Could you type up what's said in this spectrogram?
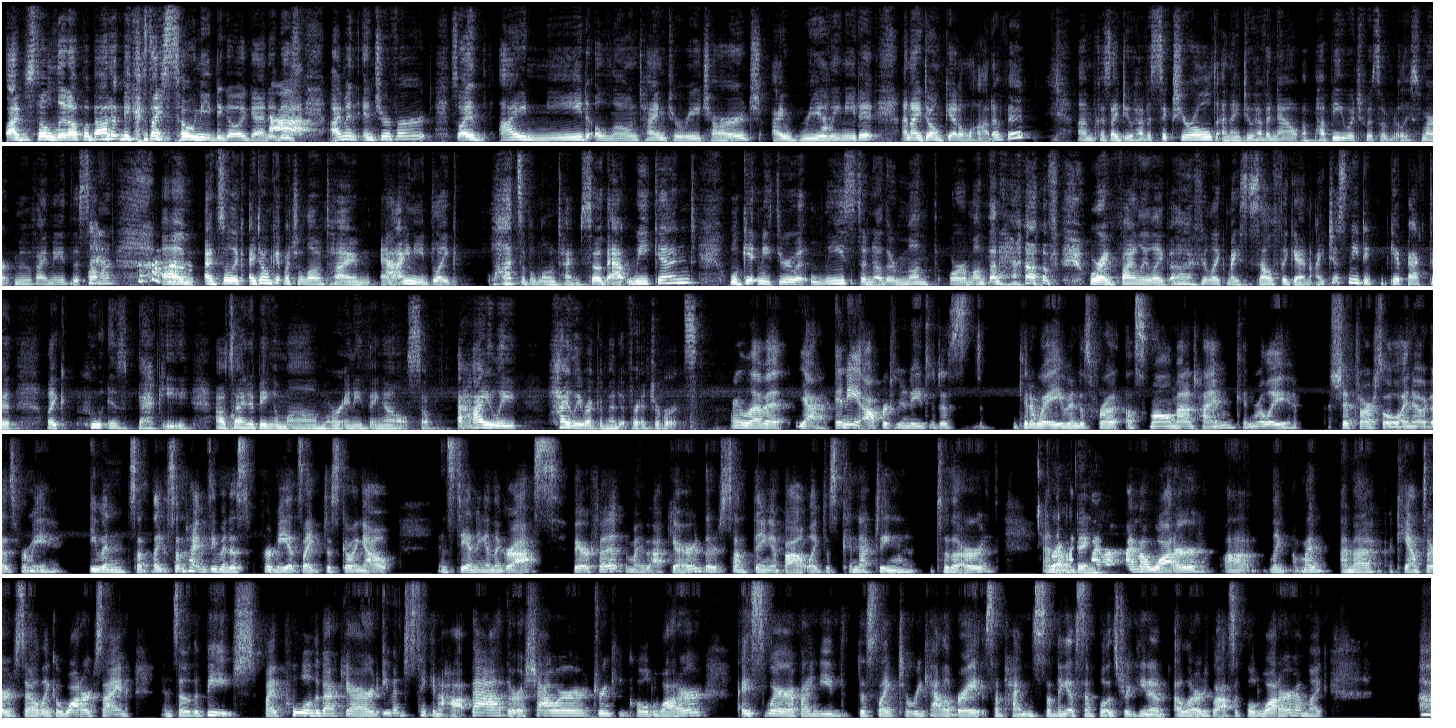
I'm so lit up about it because I so need to go again. It is ah. I'm an introvert, so I I need alone time to recharge. I really need it, and I don't get a lot of it um, because I do have a six year old and I do have a now a puppy, which was a really smart move I made this summer. um, and so like I don't get much alone time, and I need like lots of alone time. So that weekend will get me through at least another month or a month and a half where I finally like, oh, I feel like myself again. I just need to get back to like, who is Becky outside of being a mom or anything else? So I highly, highly recommend it for introverts. I love it. Yeah. Any opportunity to just get away, even just for a, a small amount of time, can really shift our soul. I know it does for me. Even some, like sometimes, even just for me, it's like just going out and standing in the grass barefoot in my backyard. There's something about like just connecting to the earth. And I'm, I'm, a water, uh, like my, I'm a, a, cancer. So like a water sign. And so the beach, my pool in the backyard, even just taking a hot bath or a shower, drinking cold water. I swear if I need just like to recalibrate, sometimes something as simple as drinking a, a large glass of cold water, I'm like,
